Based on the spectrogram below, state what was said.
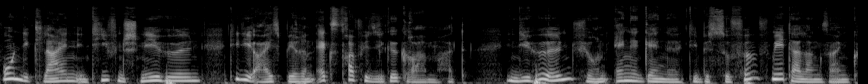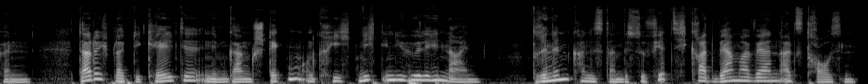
wohnen die Kleinen in tiefen Schneehöhlen, die die Eisbären extra für sie gegraben hat. In die Höhlen führen enge Gänge, die bis zu fünf Meter lang sein können. Dadurch bleibt die Kälte in dem Gang stecken und kriecht nicht in die Höhle hinein. Drinnen kann es dann bis zu 40 Grad wärmer werden als draußen.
